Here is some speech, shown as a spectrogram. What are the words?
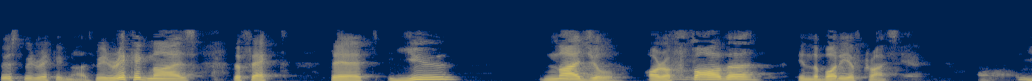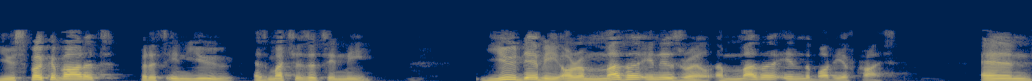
first we recognize, we recognize the fact that you, Nigel, are a father in the body of Christ. You spoke about it, but it's in you as much as it's in me. You, Debbie, are a mother in Israel, a mother in the body of Christ. And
